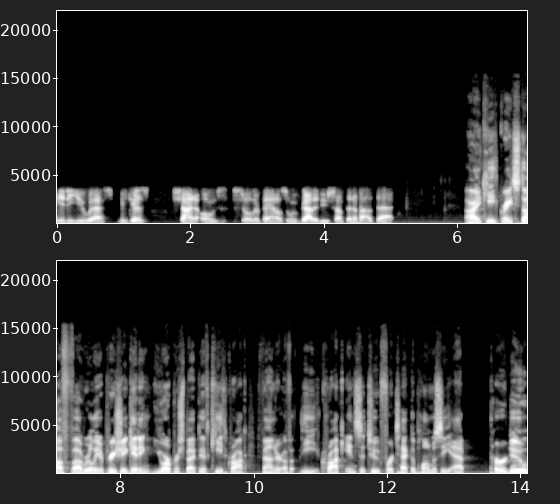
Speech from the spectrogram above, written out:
in the U.S. because China owns solar panels, and we've got to do something about that. All right, Keith, great stuff. Uh, really appreciate getting your perspective. Keith Krach, founder of the Krach Institute for Tech Diplomacy at Purdue.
